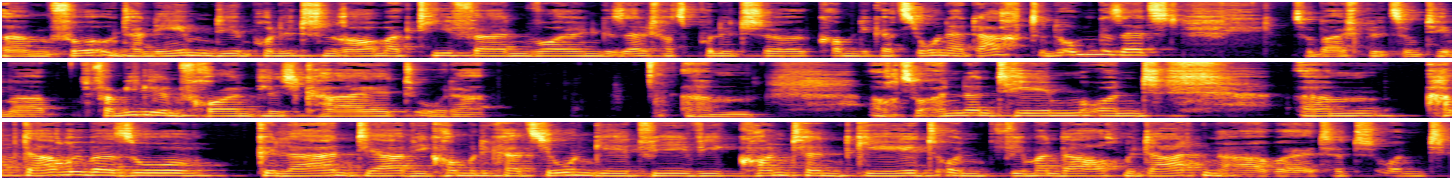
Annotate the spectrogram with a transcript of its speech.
ähm, für Unternehmen, die im politischen Raum aktiv werden wollen, gesellschaftspolitische Kommunikation erdacht und umgesetzt, zum Beispiel zum Thema Familienfreundlichkeit oder ähm, auch zu anderen Themen und ähm, habe darüber so gelernt, ja, wie Kommunikation geht, wie, wie Content geht und wie man da auch mit Daten arbeitet. Und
